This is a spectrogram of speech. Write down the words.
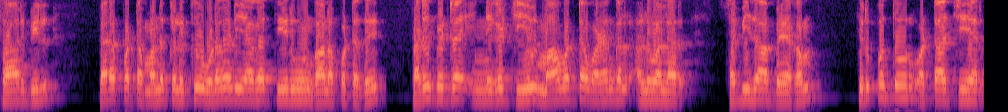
சார்பில் பெறப்பட்ட மனுக்களுக்கு உடனடியாக தீர்வும் காணப்பட்டது. நடைபெற்ற இந்நிகழ்ச்சியில் மாவட்ட வழங்கல் அலுவலர் சபிதா பேகம் திருப்பத்தூர் வட்டாட்சியர்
